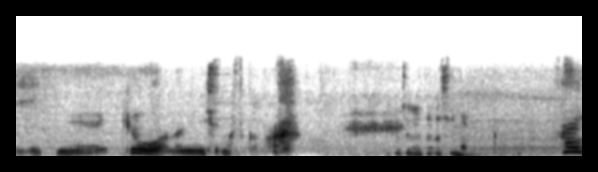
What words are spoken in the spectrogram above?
うですね。今日は何にしますか？な。こちら新しいもの。はい。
